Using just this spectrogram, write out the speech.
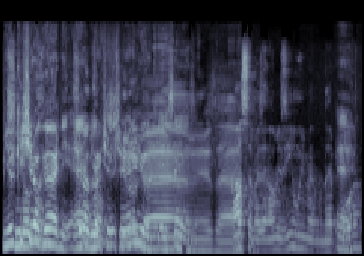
Miyuki Shirogane. É, Shirogane. Miyuki Shirogane, é isso aí. Shirogane, Exato. Nossa, mas é nomezinho ruim mesmo, né? É, Porra.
